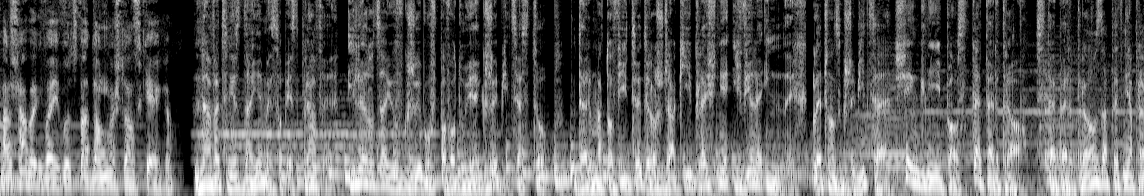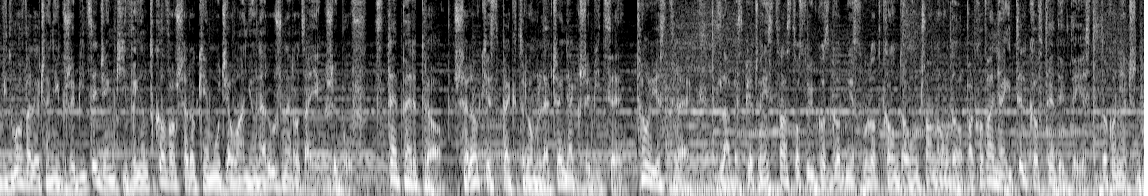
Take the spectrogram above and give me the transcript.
marszałek województwa dolnośląskiego. Nawet nie zdajemy sobie sprawy, ile rodzajów grzybów powoduje grzybice stóp. Dermatofity, drożdżaki, pleśnie i wiele innych. Lecząc grzybice, sięgnij po Steper Pro. Steper Pro zapewnia prawidłowe leczenie grzybicy dzięki wyjątkowo szerokiemu działaniu na różne rodzaje grzybów. Steper Pro. Szerokie spektrum leczenia grzybicy. To jest lek. Dla bezpieczeństwa stosuj go zgodnie z ulotką dołączoną do opakowania i tylko wtedy, gdy jest to konieczne.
